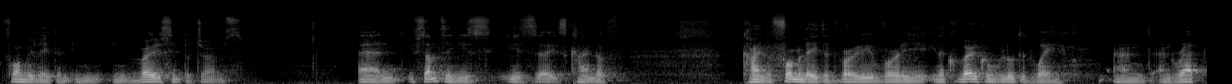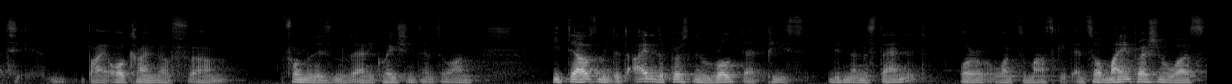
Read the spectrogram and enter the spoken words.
formulate them in, in very simple terms. And if something is, is, uh, is kind of kind of formulated very, very in a very convoluted way, and and wrapped by all kind of um, formalisms and equations and so on. It tells me that either the person who wrote that piece didn't understand it, or wants to mask it. And so my impression was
